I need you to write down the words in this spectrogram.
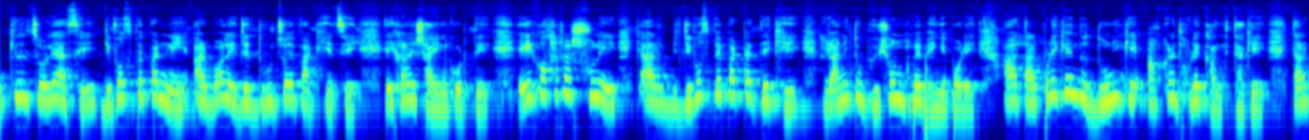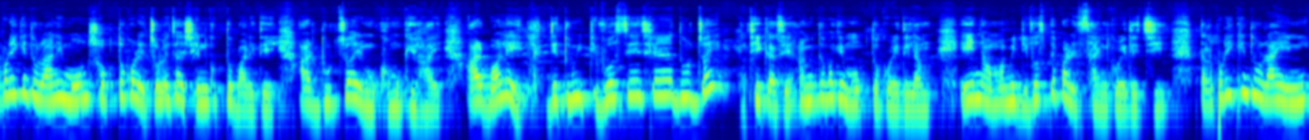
উকিল চলে আসে ডিভোর্স পেপার নিয়ে আর বলে যে দুর্জয় পাঠিয়েছে এখানে সাইন করতে। এই কথাটা শুনে আর ডিভোর্স পেপারটা দেখে রানী তো ভীষণভাবে ভেঙে পড়ে। আর তারপরে কিন্তু দুনিকে আঁকড়ে ধরে কাঁদতে থাকে। তারপরে কিন্তু রানী মন শক্ত করে চলে যায় সেনগুপ্ত বাড়িতে। আর দুর্জয়ের মুখোমুখি হয়। আর বলে যে তুমি ডিভোর্স চেয়েছিলে না দুর্জয়? ঠিক আছে, আমি তোমাকে মুক্ত করে দিলাম। এই নাম আমি ডিভোর্স পেপারে সাইন করে দিচ্ছি। তারপরেই কিন্তু রানী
